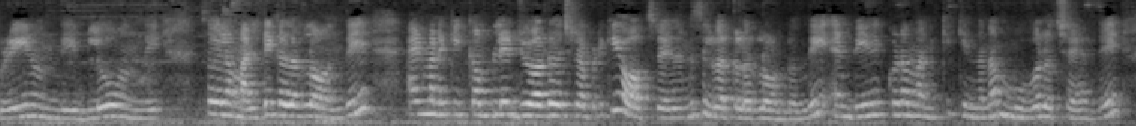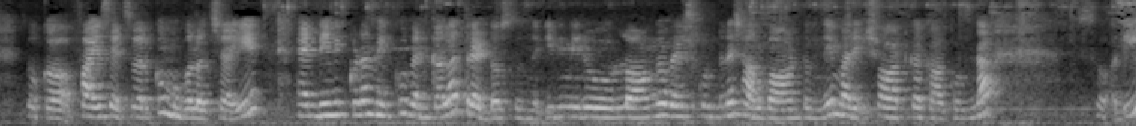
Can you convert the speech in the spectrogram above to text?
గ్రీన్ ఉంది బ్లూ ఉంది. సో ఇలా మల్టీ కలర్లో ఉంది. అండ్ మనకి కంప్లీట్ జ్యువెలరీ వచ్చేటప్పటికి ఆక్సిడైజ్ అండ్ సిల్వర్ కలర్లో ఉంటుంది. అండ్ దీనికి కూడా మనకి కిందన మువ్వలు వచ్చాయండి. ఒక ఫైవ్ సెట్స్ వరకు మువ్వలు వచ్చాయి. అండ్ దీనికి కూడా మీకు వెనకాల థ్రెడ్ వస్తుంది. ఇది మీరు లాంగ్గా వేసుకుంటేనే చాలా బాగుంటుంది. మరి షార్ట్గా కాకుండా. సో అది.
